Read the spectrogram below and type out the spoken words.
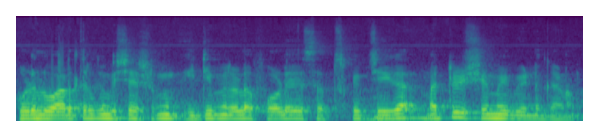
കൂടുതൽ വാർത്തകൾക്കും വിശേഷങ്ങളും ഈ ടീമിലുള്ള ഫോളോ സബ്സ്ക്രൈബ് ചെയ്യുക. മറ്റൊരു വിഷയമായി വീണ്ടും കാണാം.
